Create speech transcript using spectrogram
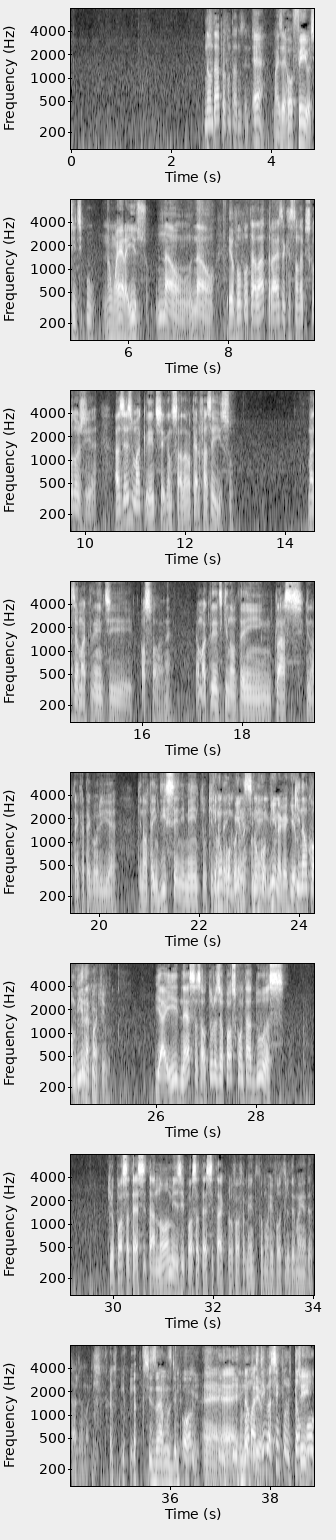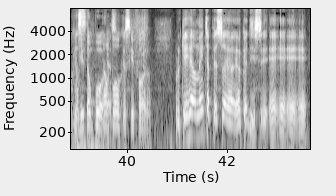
Não dá para contar nos dedos. É, mas errou feio, assim, tipo, não era isso? Não, não. Eu vou voltar lá atrás a questão da psicologia. Às vezes uma cliente chega no salão, eu quero fazer isso. Mas é uma cliente, posso falar, né? É uma cliente que não tem classe, que não tem categoria, que não tem discernimento, que, que não, não, tem combina, conhecimento. Não combina com aquilo. Que não combina com aquilo. E aí, nessas alturas, eu posso contar duas, que eu posso até citar nomes e posso até citar que provavelmente tomam Rivotril de manhã, de tarde, de noite. não precisamos de nome. É, é, não, mas digo assim por tão Sim, poucas. tão poucas. Tão poucas que foram. Porque realmente a pessoa, é, é o que eu disse, é, é, é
